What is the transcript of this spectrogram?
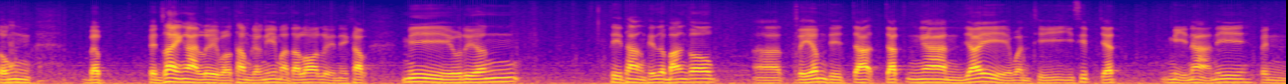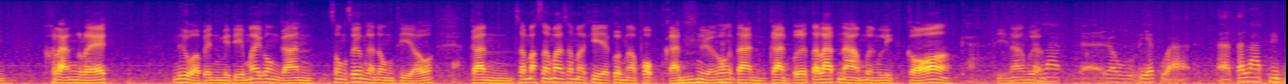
ตรงแบบเป็นไส้งานเลยว่าทำเรื่องนี้มาตลอดเลยนะครับ มีเรื่อง ที่ทางเทศบาลก็อ่าเตรียมที่จะจัดงานใหญ่วันที่27 มีหน้านี่เป็นครั้งแรกหรือว่าเป็นมิติใหม่ของการส่งเสริมการท่องเที่ยว การสมัครสมานสมาคีให้คนมาพบกันเรื่องของการการเปิดตลาดน้ำเมืองลิกกอค่ะที่หน้าเมืตองลาดเอ่อเราเรียกว่าเอ่อตลาดริม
